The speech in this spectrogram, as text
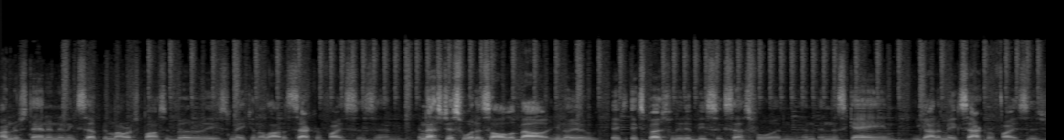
understanding and accepting my responsibilities, making a lot of sacrifices, and, and that's just what it's all about. You know, especially to be successful in, in, in this game, you got to make sacrifices.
